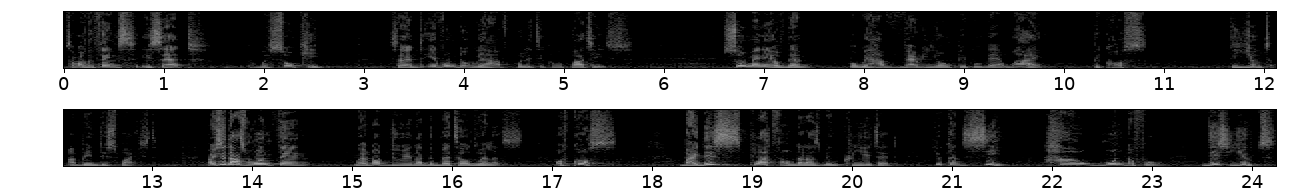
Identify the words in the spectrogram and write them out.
Some of the things he said that were so key. He said, even though we have political parties, so many of them, but we have very young people there. Why? Because the youth are being despised. But you see, that's one thing we are not doing at the Bethel Dwellers. Of course, by this platform that has been created, you can see how wonderful these youths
